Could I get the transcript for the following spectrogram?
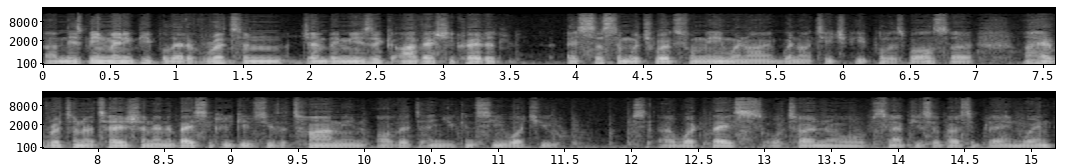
um, there's been many people that have written djembe music. I've actually created a system which works for me when I when I teach people as well. So I have written notation, and it basically gives you the timing of it, and you can see what you uh, what bass or tone or slap you're supposed to play and when.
